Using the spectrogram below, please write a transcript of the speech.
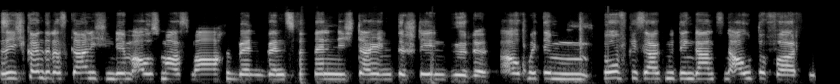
Also ich könnte das gar nicht in dem Ausmaß machen, wenn wenn Sven nicht dahinter stehen würde. Auch mit dem, doof gesagt, mit den ganzen Autofahrten.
